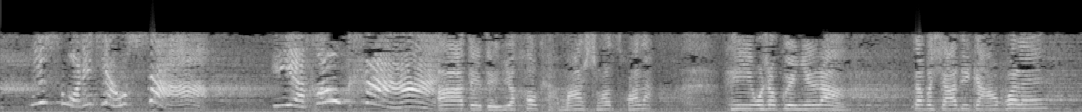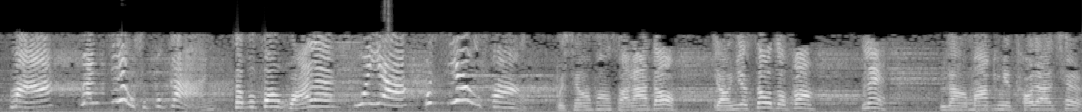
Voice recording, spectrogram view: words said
你说的叫啥？越好看啊！对对，越好看。妈说错了。嘿，我说闺女啊，咋不下地干活嘞？妈，俺就是不干。咋不放花嘞？我呀，不想放。不想放算拉倒，叫你嫂子放。来，让妈给你掏点钱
